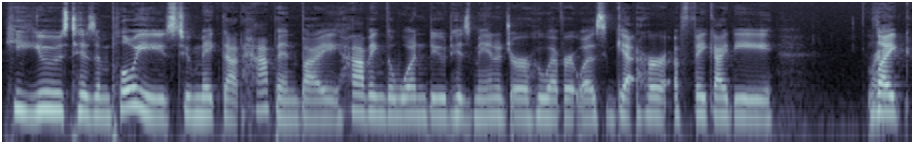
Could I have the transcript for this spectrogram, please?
He used his employees to make that happen by having the one dude, his manager, whoever it was, get her a fake ID. Right. Like,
